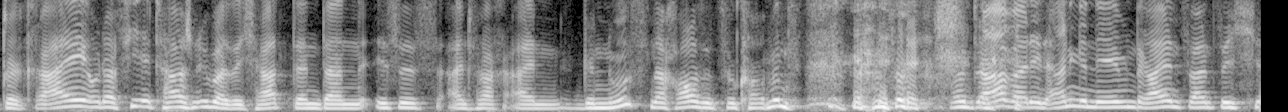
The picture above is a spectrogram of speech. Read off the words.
drei oder vier Etagen über sich hat, denn dann ist es einfach ein Genuss, nach Hause zu kommen und da bei den angenehmen 23,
